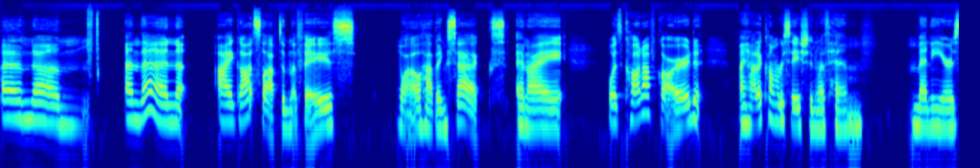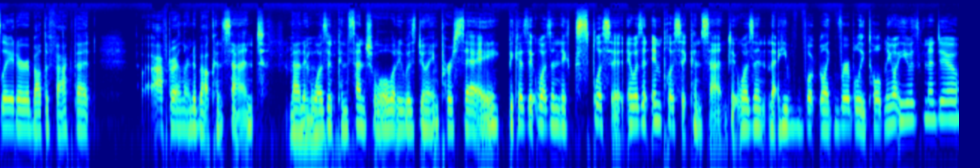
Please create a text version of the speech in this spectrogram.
and um, and then I got slapped in the face while having sex, and I was caught off guard. I had a conversation with him many years later about the fact that after I learned about consent that mm-hmm. it wasn't consensual what he was doing per se because it wasn't explicit it was an implicit consent it wasn't that he vo- like verbally told me what he was going to do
